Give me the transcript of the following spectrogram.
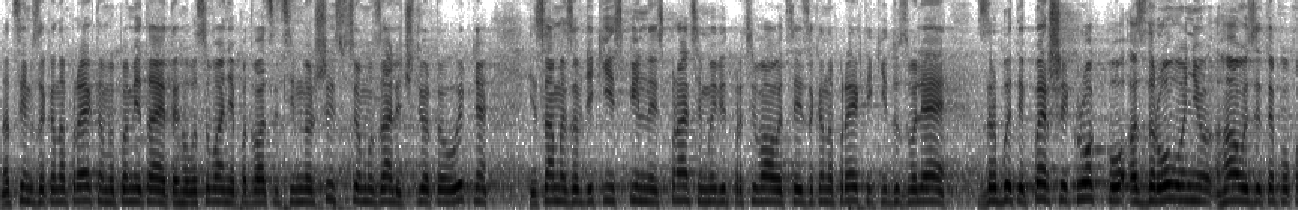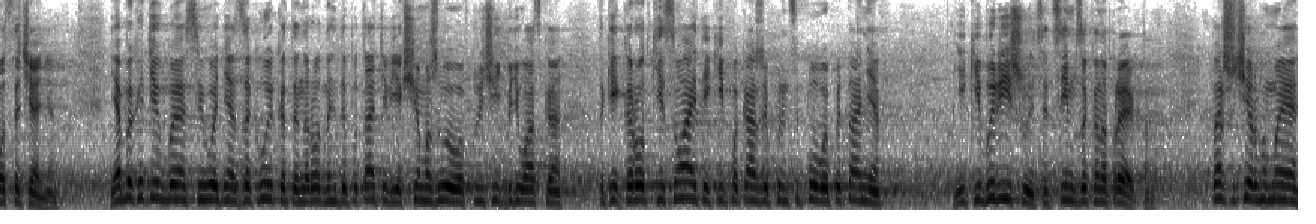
над цим законопроектом. Ви пам'ятаєте голосування по 2706 в цьому залі 4 липня, і саме завдяки спільній праці ми відпрацювали цей законопроект, який дозволяє зробити перший крок по оздоровленню галузі теплопостачання. Я би хотів би сьогодні закликати народних депутатів, якщо можливо, включіть, будь ласка, такий короткий слайд, який покаже принципове питання, які вирішуються цим законопроектом. В першу чергу ми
